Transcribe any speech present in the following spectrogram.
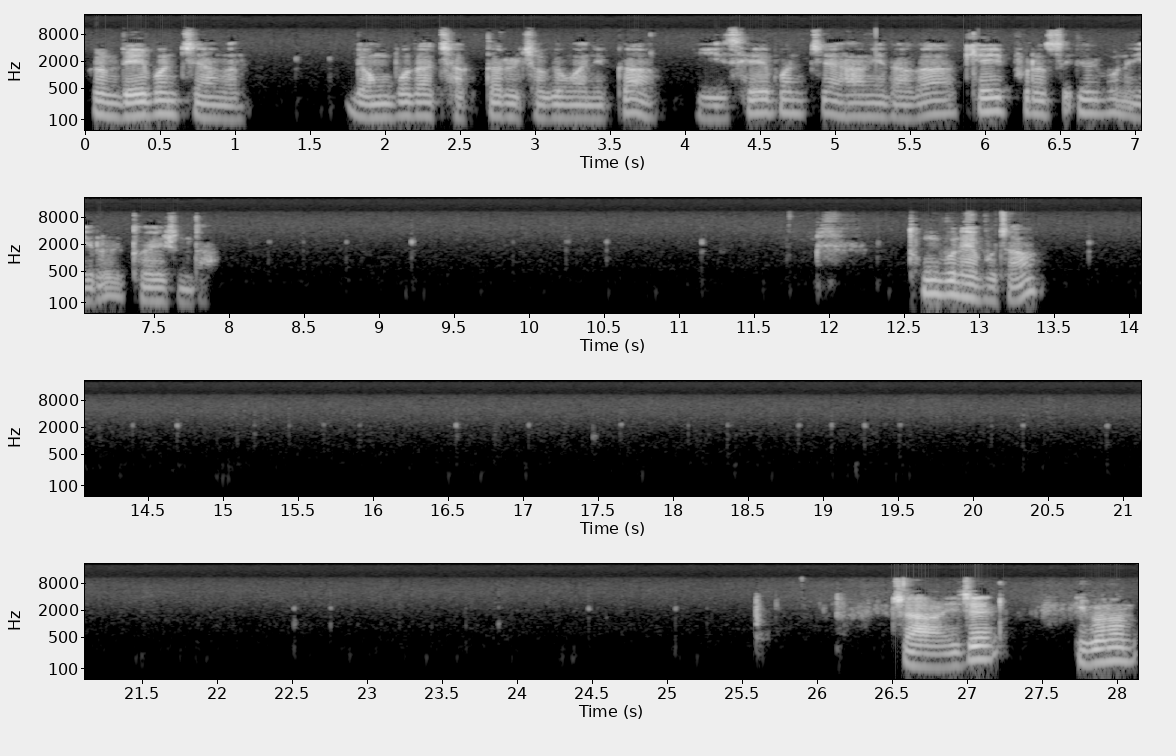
그럼 네 번째 항은 0보다 작다를 적용하니까 이 세 번째 항에다가 k 플러스 1분의 1을 더해준다. 통분해보자. 자, 이제 이거는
